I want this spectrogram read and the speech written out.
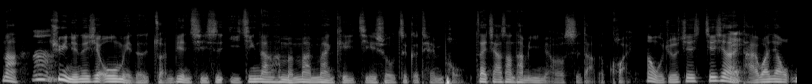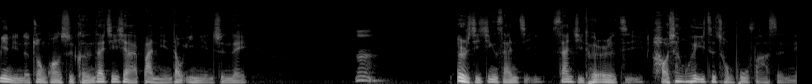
那去年那些欧美的转变，其实已经让他们慢慢可以接受这个 tempo，再加上他们疫苗又施打的快，那我觉得接接下来台湾要面临的状况是，可能在接下来半年到一年之内，嗯，二级进三级，三级退二级，好像会一直重复发生呢。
